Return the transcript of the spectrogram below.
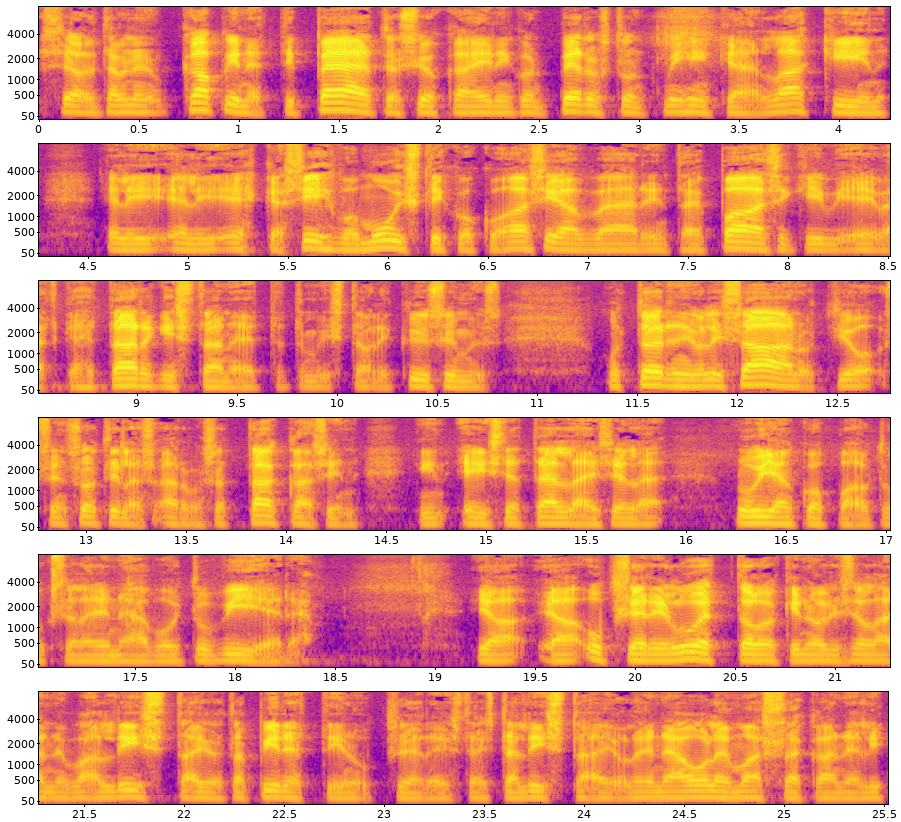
se oli tämmöinen kabinettipäätös, joka ei niin perustunut mihinkään lakiin, eli, eli ehkä Sihvo muisti koko asian väärin tai Paasikivi, eivätkä he tarkistaneet, että mistä oli kysymys. Mutta Törni oli saanut jo sen sotilasarvonsa takaisin, niin ei sitä tällaisella nuijan kopautuksella enää voitu viedä. Ja, ja upseeriluettelokin oli sellainen vain lista, jota pidettiin upseereista, ja sitä listaa ei ole enää olemassakaan, eli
